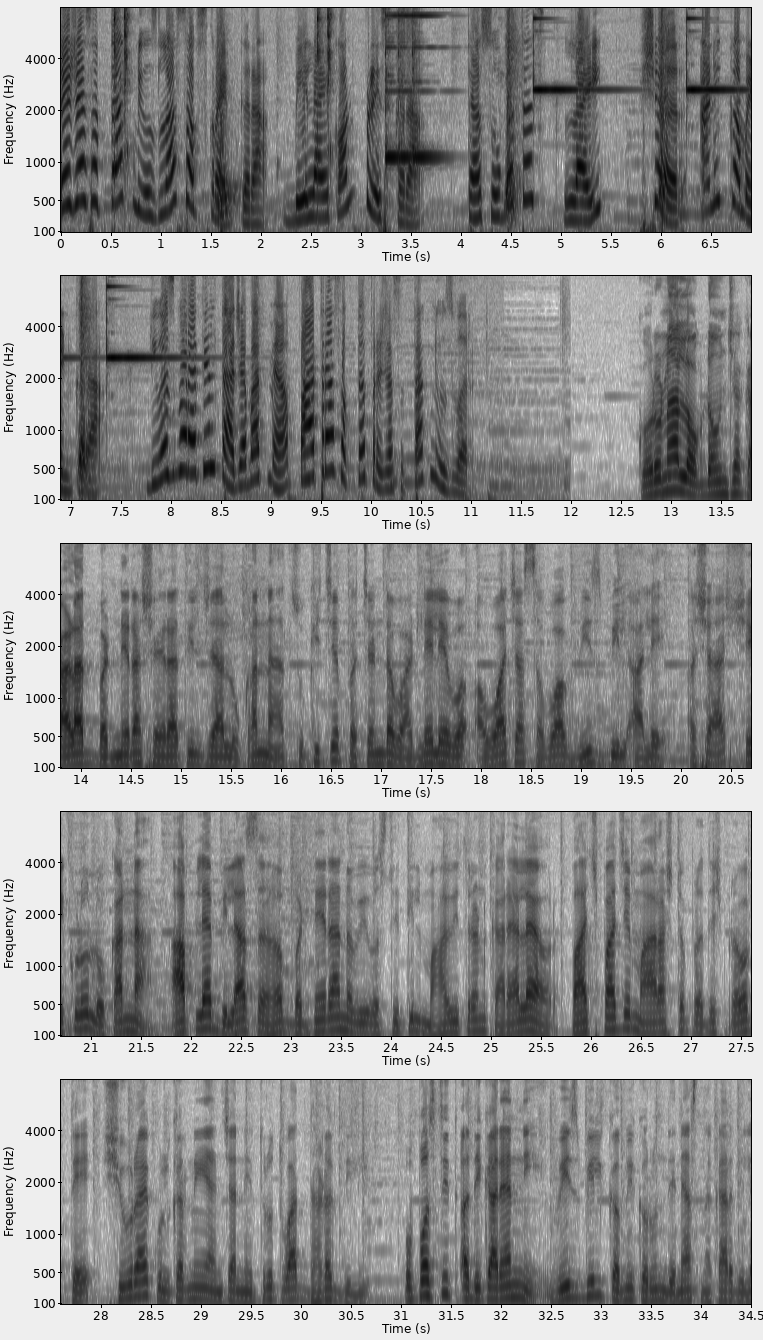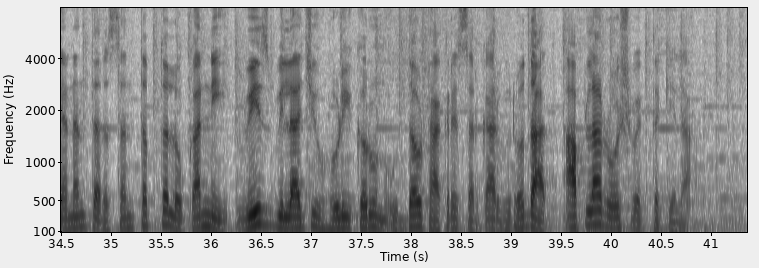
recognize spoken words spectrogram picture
प्रजासत्ताक न्यूजला सबस्क्राईब करा. बेल आयकॉन प्रेस करा. त्यासोबतच लाईक शेअर आणि कमेंट करा. दिवसभरातील ताज्या बातम्या पात्रा फक्त प्रजासत्ताक न्यूजवर. कोरोना लॉकडाऊनच्या काळात बडनेरा शहरातील ज्या लोकांना चुकीचे प्रचंड वाढलेले व अव्वाच्या सव्वा वीज बिल आले अशा शेकडो लोकांना आपल्या बिलासह बडनेरा नवी वस्तीतील महावितरण कार्यालयावर भाजपाचे महाराष्ट्र प्रदेश प्रवक्ते शिवराय कुलकर्णी यांच्या नेतृत्वात धडक दिली. उपस्थित अधिकाऱ्यांनी वीज बिल कमी करून देण्यास नकार दिल्यानंतर संतप्त लोकांनी वीज बिलाची होळी करून उद्धव ठाकरे सरकार विरोधात आपला रोष व्यक्त केला.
